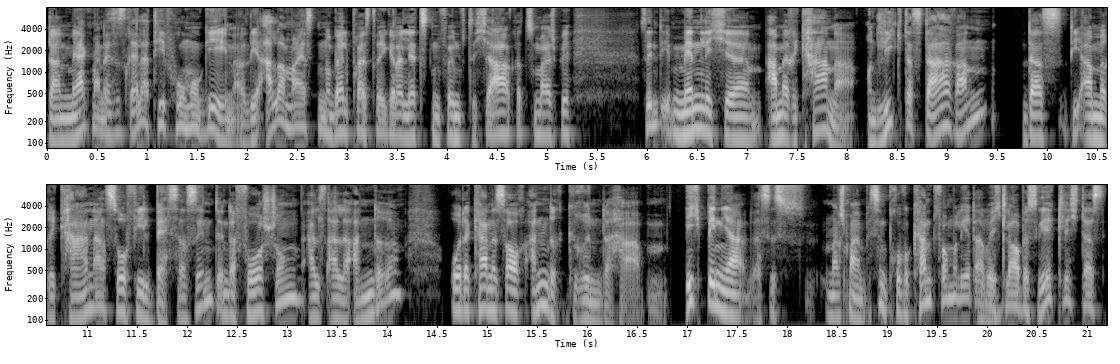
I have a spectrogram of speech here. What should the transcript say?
dann merkt man, es ist relativ homogen. Also die allermeisten Nobelpreisträger der letzten 50 Jahre zum Beispiel sind eben männliche Amerikaner. Und liegt das daran, dass die Amerikaner so viel besser sind in der Forschung als alle anderen? Oder kann es auch andere Gründe haben? Ich bin ja, das ist manchmal ein bisschen provokant formuliert, aber ich glaube es wirklich, dass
